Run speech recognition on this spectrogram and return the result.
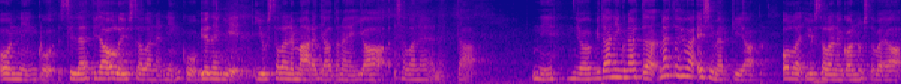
on niinku sillä, että pitää olla just sellainen niinku, jotenkin just sellainen määrätietoinen ja sellainen, että niin, joo, pitää niinku näyttää, näyttää hyvä esimerkki ja olla just sellainen kannustava ja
